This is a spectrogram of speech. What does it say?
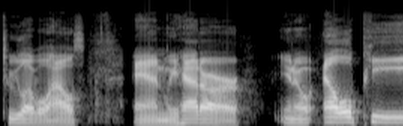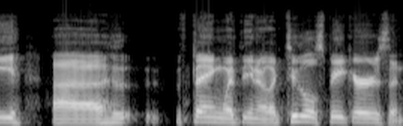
two level house, and we had our you know LP uh thing with you know like two little speakers and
